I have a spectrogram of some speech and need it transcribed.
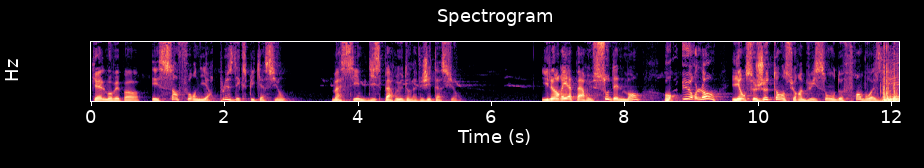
Quel mauvais pas? Et sans fournir plus d'explications, Massim disparut dans la végétation. Il en réapparut soudainement en hurlant et en se jetant sur un buisson de framboisiers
